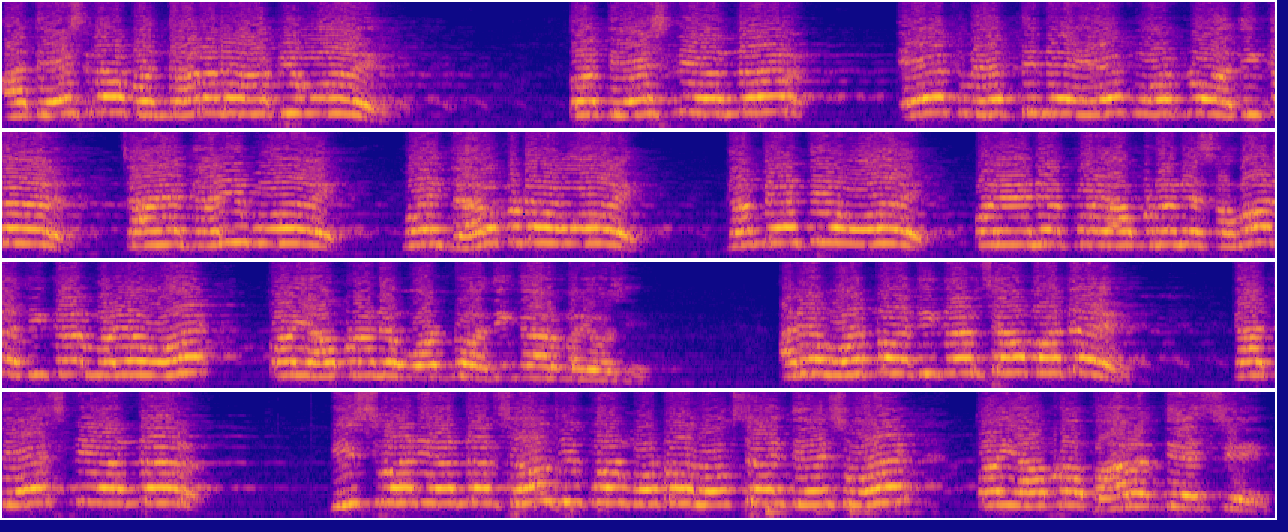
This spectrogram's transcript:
આ દેશના બંધારણે આપ્યું હોય તો દેશની અંદર એક વ્યક્તિને એક વોટનો અધિકાર ચાહે ગરીબ હોય કોઈ ધર્મનો હોય ગમે તે હોય પણ એને કોઈ આપણને સમાન અધિકાર મળ્યો હોય તો એ આપણને વોટનો અધિકાર મળ્યો છે. અને વોટનો અધિકાર શા માટે? કે આ દેશની અંદર, વિશ્વની અંદર સૌથી કોઈ મોટો લોકશાહી દેશ હોય તો એ આપણો ભારત દેશ છે.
